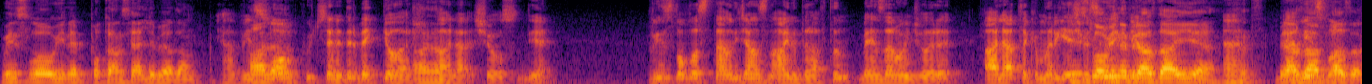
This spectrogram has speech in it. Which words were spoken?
Winslow yine potansiyelli bir adam. Ya Winslow Hala- 3 senedir bekliyorlar Aynen. hala şey olsun diye. Winslow'la Stanley Johnson aynı draftın benzer oyuncuları hala takımları geçmesini Winslow yine bekliyor. biraz daha iyi ya. Evet. Biraz Yani daha Winslow- fazla.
